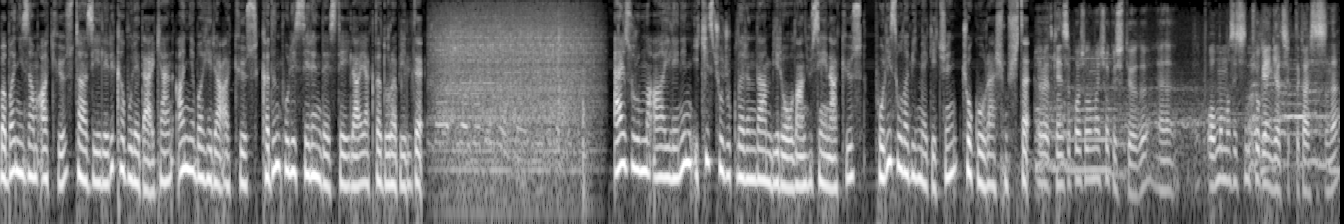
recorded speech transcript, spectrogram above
Baba Nizam Akyüz taziyeleri kabul ederken anne Bahire Akyüz kadın polislerin desteğiyle ayakta durabildi. Erzurumlu ailenin ikiz çocuklarından biri olan Hüseyin Akyüz, polis olabilmek için çok uğraşmıştı. Evet kendisi polis olmayı çok istiyordu. Yani olmaması için çok engel çıktı karşısına.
